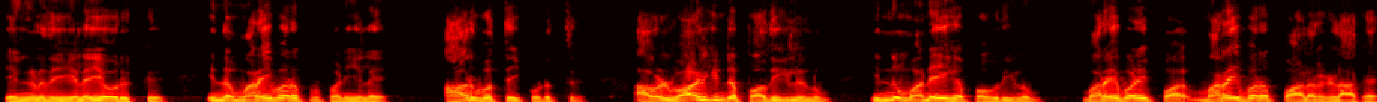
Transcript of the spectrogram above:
எங்களது இளையோருக்கு இந்த மறைபரப்பு பணியிலே ஆர்வத்தை கொடுத்து அவள் வாழ்கின்ற பகுதிகளிலும் இன்னும் அநேக பகுதிகளிலும் மறைபரப்பா மறைபரப்பாளர்களாக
